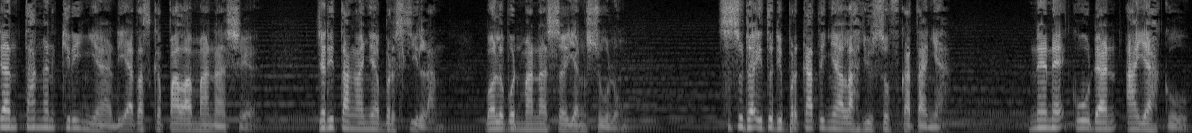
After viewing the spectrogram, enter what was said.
dan tangan kirinya di atas kepala Manasye. Jadi tangannya bersilang, walaupun Manase yang sulung. Sesudah itu diberkatinya lah Yusuf katanya, Nenekku dan ayahku,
